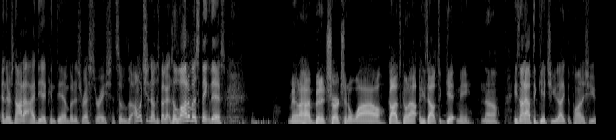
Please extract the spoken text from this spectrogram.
And there's not an idea of condemn, but it's restoration. So I want you to know this about God. Because a lot of us think this man, I haven't been in church in a while. God's going out, he's out to get me. No. He's not out to get you like to punish you.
